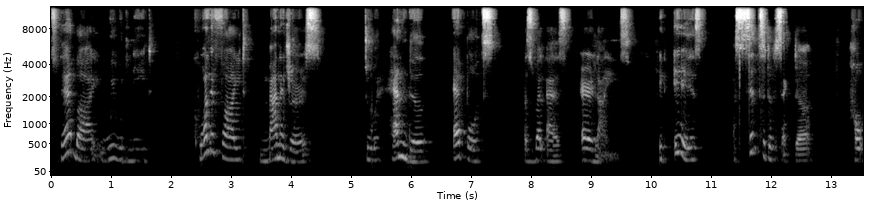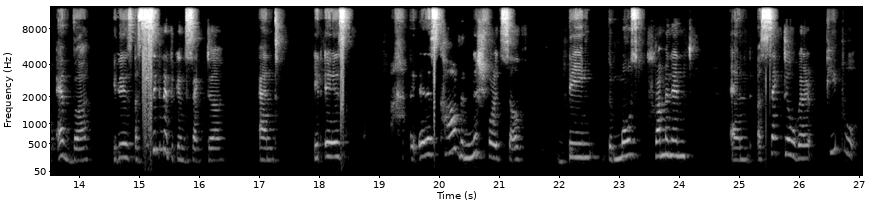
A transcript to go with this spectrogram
so thereby we would need qualified managers to handle airports as well as airlines. It is a sensitive sector. However, it is a significant sector and it is it has carved a niche for itself being the most prominent and a sector where people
